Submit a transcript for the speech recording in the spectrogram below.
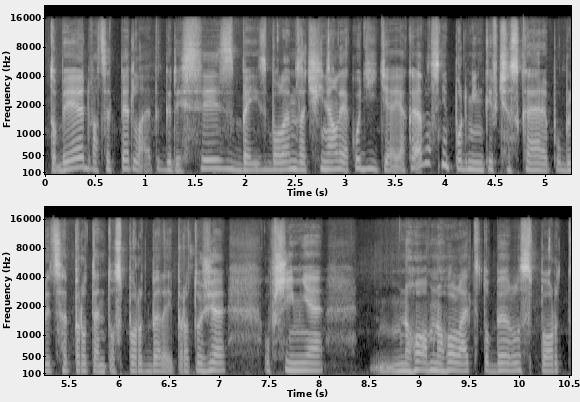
Tobě je 25 let, kdy jsi s baseballem začínal jako dítě. Jaké vlastně podmínky v České republice pro tento sport byly? Protože upřímně mnoho a mnoho let to byl sport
